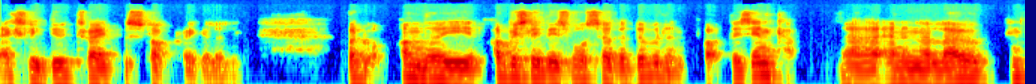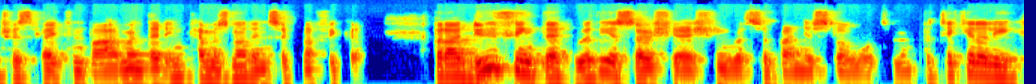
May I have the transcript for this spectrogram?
actually do trade the stock regularly. But on the obviously, there's also the dividend part, there's income. Uh, and in a low interest rate environment, that income is not insignificant. But I do think that with the association with Sibanye Stillwater, and particularly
